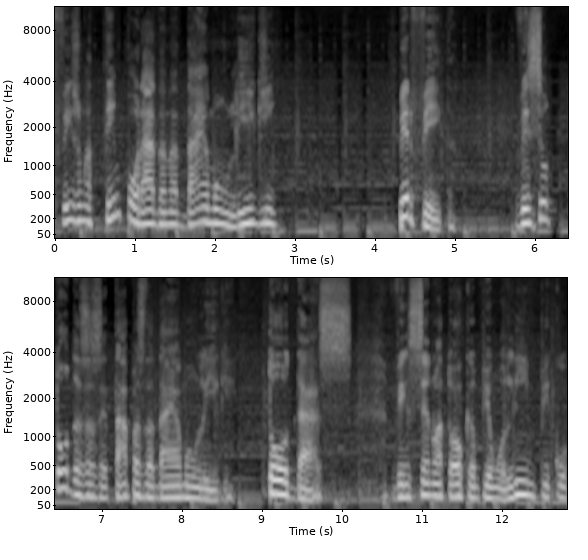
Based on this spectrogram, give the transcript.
fez uma temporada na Diamond League perfeita. Venceu todas as etapas da Diamond League. Todas. Vencendo o atual campeão olímpico,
